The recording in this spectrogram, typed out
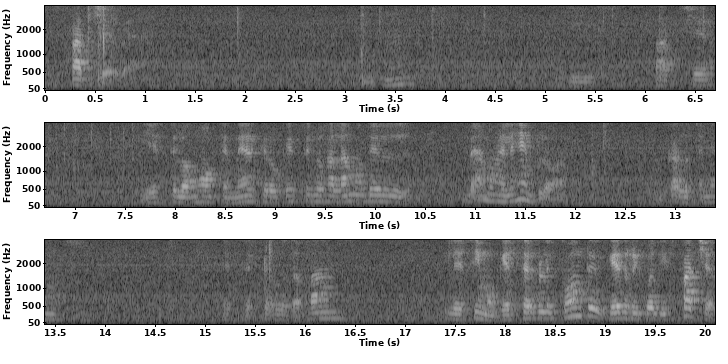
dispatcher, ¿verdad? Ujú. Dispatcher. Y este lo vamos a obtener, creo que este lo jalamos del... Veamos el ejemplo. Acá lo tenemos. Este es Servlet Advanced. Y le decimos get servlet content, get request dispatcher.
